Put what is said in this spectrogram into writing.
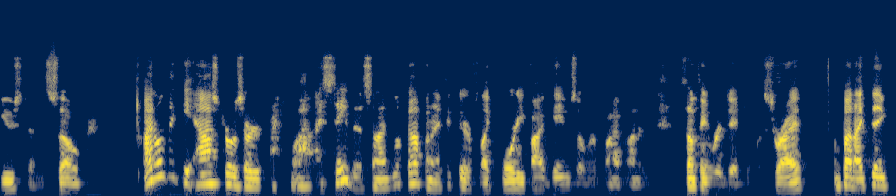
Houston. So I don't think the Astros are. Well, I say this and I look up and I think they're like 45 games over 500, something ridiculous, right? But I think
